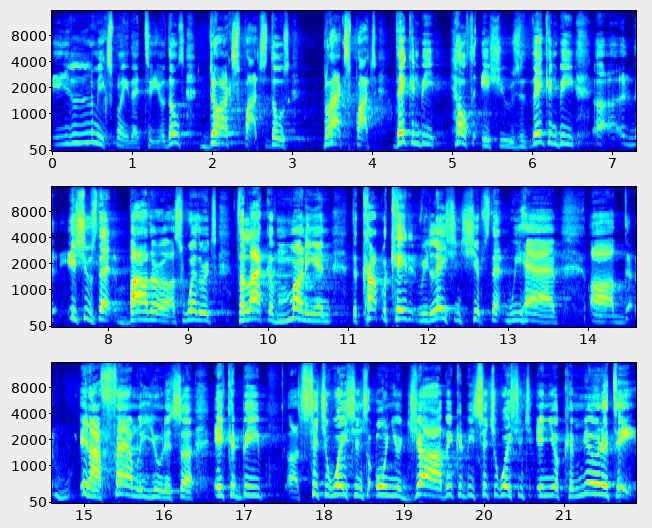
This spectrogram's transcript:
Let me explain that to you. Those dark spots, those black spots, they can be health issues. They can be uh, issues that bother us, whether it's the lack of money and the complicated relationships that we have uh, in our family units. Uh, it could be uh, situations on your job, it could be situations in your community.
